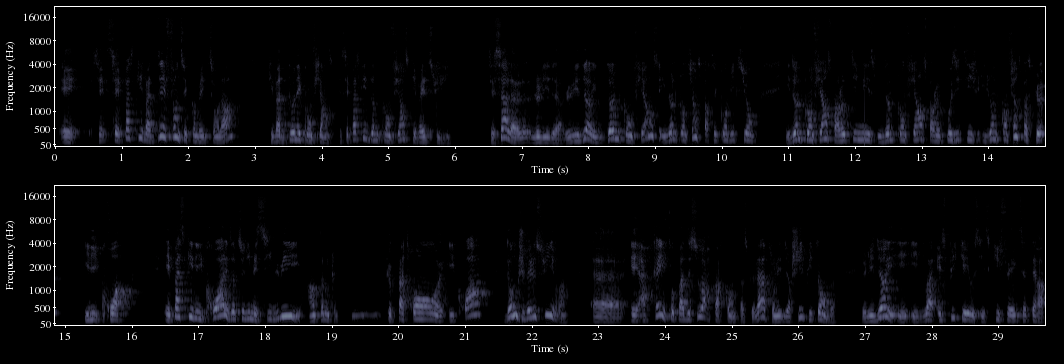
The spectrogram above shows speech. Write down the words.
Et c'est parce qu'il va défendre ces convictions-là qu'il va donner confiance. Et c'est parce qu'il donne confiance qu'il va être suivi. C'est ça le, leader. Le leader, il donne confiance et il donne confiance par ses convictions. Il donne confiance par l'optimisme. Il donne confiance par le positif. Il donne confiance parce qu'il y croit. Et parce qu'il y croit, les autres se disent, mais si lui, en tant que, que patron, y croit, donc je vais le suivre. Euh, et après, il ne faut pas décevoir par contre, parce que là, ton leadership, il tombe. Le leader, il, doit expliquer aussi ce qu'il fait, etc.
